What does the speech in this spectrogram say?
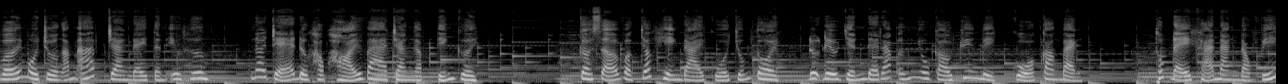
với môi trường ấm áp tràn đầy tình yêu thương, nơi trẻ được học hỏi và tràn ngập tiếng cười. Cơ sở vật chất hiện đại của chúng tôi được điều chỉnh để đáp ứng nhu cầu chuyên biệt của con bạn, thúc đẩy khả năng đọc viết,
